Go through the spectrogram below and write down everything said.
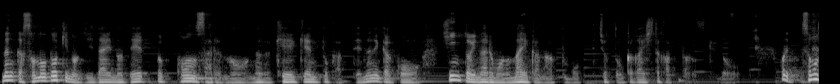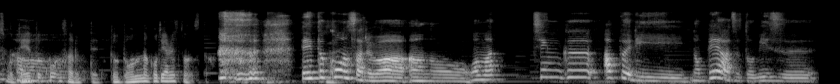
なんかその時の時代のデートコンサルのなんか経験とかって何かこう、ヒントになるものないかなと思ってちょっとお伺いしたかったんですけど。これそもそもデートコンサルってどどんなことやられてたんですか？デートコンサルはあの、まチングアプリのペアーズとビズ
